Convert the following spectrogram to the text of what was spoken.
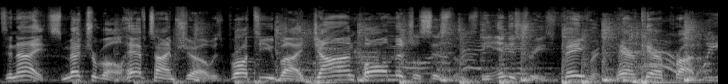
Tonight's Metrobowl halftime show is brought to you by John Paul Mitchell Systems, the industry's favorite hair care product.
